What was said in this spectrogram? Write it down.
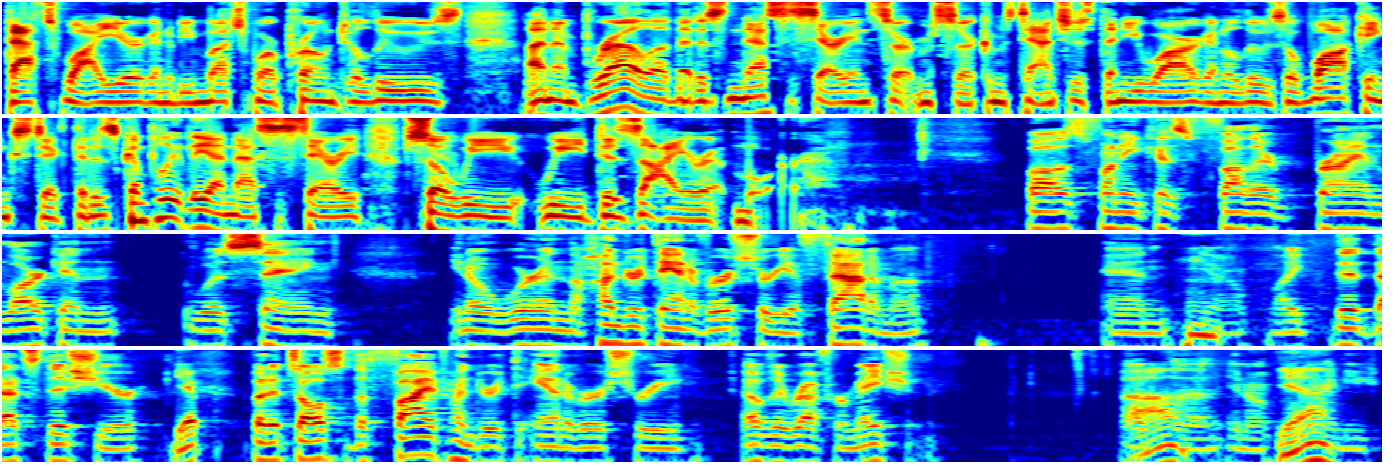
That's why you're going to be much more prone to lose an umbrella that is necessary in certain circumstances than you are going to lose a walking stick that is completely unnecessary. So we we desire it more. Well, it's funny because Father Brian Larkin was saying, you know, we're in the hundredth anniversary of Fatima, and you know, like th- that's this year. Yep. But it's also the 500th anniversary of the Reformation. Of the, you know, yeah. 90,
